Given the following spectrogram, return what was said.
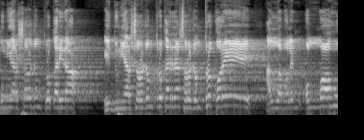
দুনিয়ার ষড়যন্ত্রকারীরা এই দুনিয়ার ষড়যন্ত্রকারীরা ষড়যন্ত্র করে। আল্লাহ বলেন অল্লাহু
